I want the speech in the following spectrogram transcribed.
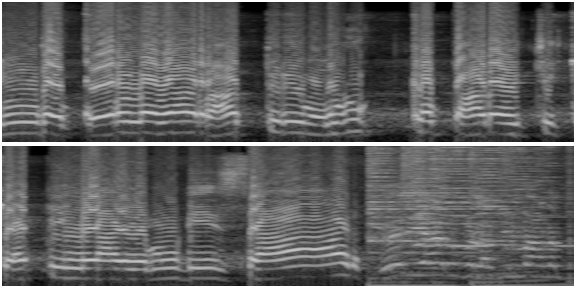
இந்த குரலை தான் ராத்திரி முழுக்க பாட வச்சு கேட்பீங்களா எம்டி சார்? அபிமானம்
